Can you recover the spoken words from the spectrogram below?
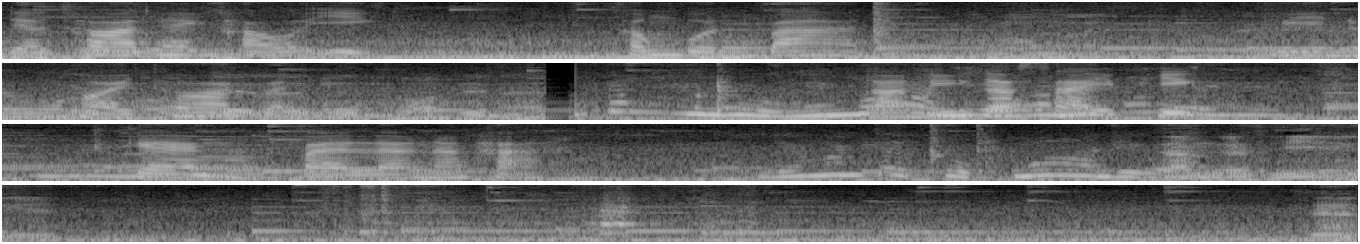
เดี๋ยวทอดให้เขาอีกข้างบนบ้านลงเลยเมนูหอยทอดวันนี้ทอดที่ไหนมันอยู่ในหม้ตอนนี้ก็ใส่พริกแกงลงไปแล้วนะคะ เดี๋ยวมันจะถูกหม้อเดียวตำกะทิยังไงฮะ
